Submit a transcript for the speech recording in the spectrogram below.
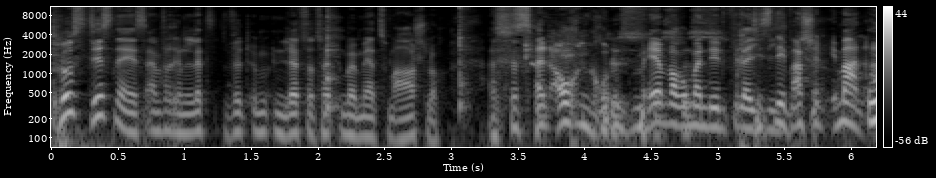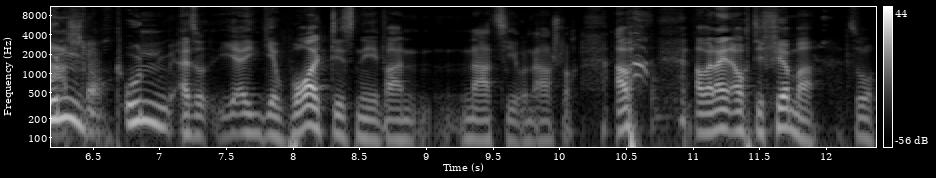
plus Disney ist einfach in, letz wird in letzter Zeit immer mehr zum Arschloch. Also das ist halt auch ein Grund mehr, warum man den vielleicht Disney nicht war schon immer ein un, Arschloch. un, also ja, ja, Walt Disney war ein Nazi und Arschloch. Aber, aber nein, auch die Firma. So.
